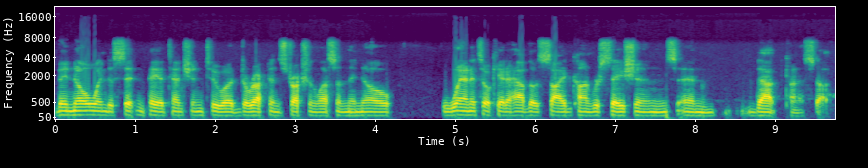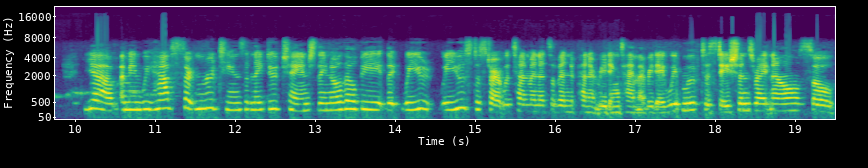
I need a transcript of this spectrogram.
they know when to sit and pay attention to a direct instruction lesson. They know when it's okay to have those side conversations and that kind of stuff. Yeah, I mean, we have certain routines, and they do change. They know they'll be. They, we we used to start with 10 minutes of independent reading time every day. We've moved to stations right now, so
